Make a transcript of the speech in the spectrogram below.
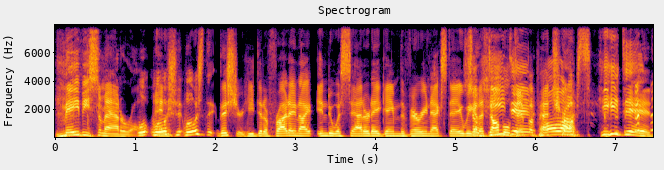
Maybe some Adderall. What, what was, what was the, this year? He did a Friday night into a Saturday game the very next day. We so got a double did- dip of hold on. Petros. He did.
